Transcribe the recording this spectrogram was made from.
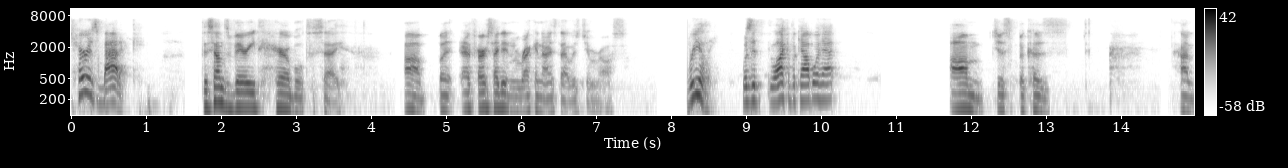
charismatic. This sounds very terrible to say. Uh, but at first I didn't recognize that was Jim Ross. Really, was it lack of a cowboy hat? Um, just because how,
